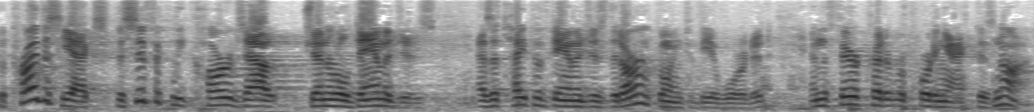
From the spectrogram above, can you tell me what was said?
the Privacy Act specifically carves out general damages as a type of damages that aren't going to be awarded, and the Fair Credit Reporting Act does not.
